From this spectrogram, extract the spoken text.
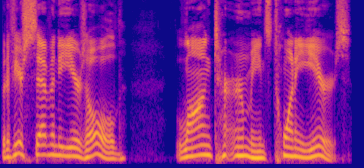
But if you're 70 years old, long term means 20 years.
